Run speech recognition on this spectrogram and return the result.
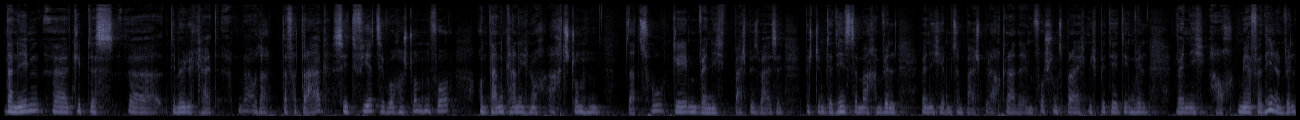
Daneben äh, gibt es äh, die Möglichkeit, äh, oder der Vertrag sieht 40 Wochenstunden vor und dann kann ich noch 8 Stunden dazu geben, wenn ich beispielsweise bestimmte Dienste machen will, wenn ich eben zum Beispiel auch gerade im Forschungsbereich mich betätigen will, wenn ich auch mehr verdienen will,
